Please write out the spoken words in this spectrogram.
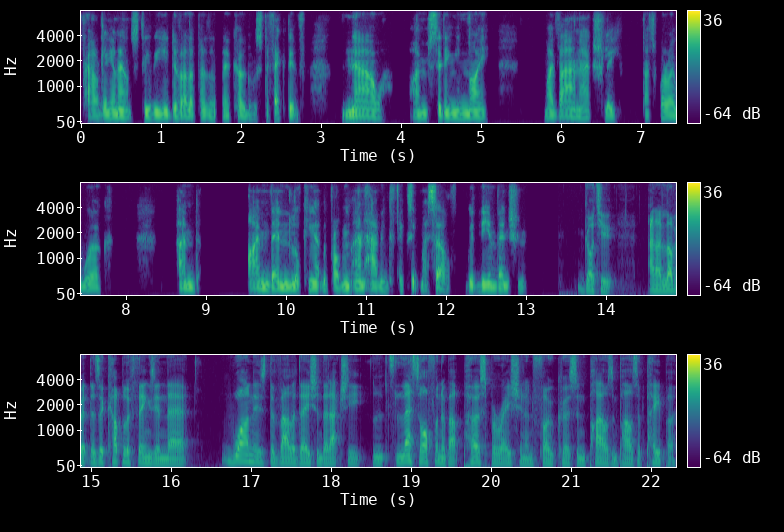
proudly announce to the developer that their code was defective. Now I'm sitting in my my van actually. That's where I work, and I'm then looking at the problem and having to fix it myself with the invention. Got you. And I love it. There's a couple of things in there one is the validation that actually it's less often about perspiration and focus and piles and piles of paper.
